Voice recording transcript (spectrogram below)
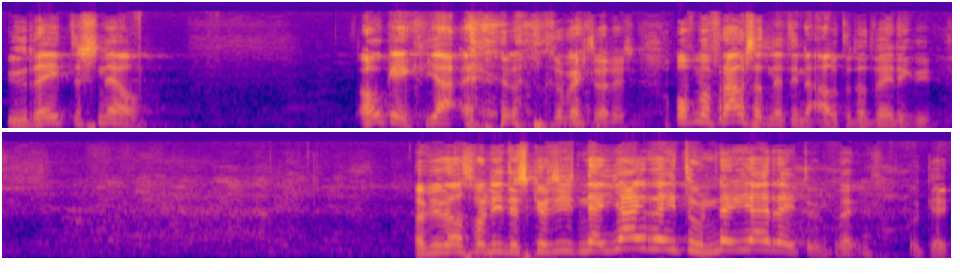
U reed te snel. Ook ik, ja, dat gebeurt wel eens. Of mijn vrouw zat net in de auto, dat weet ik niet. Heb je wel eens van die discussies? Nee, jij reed toen. Nee, jij reed toen. Oké.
